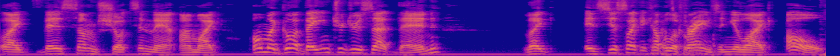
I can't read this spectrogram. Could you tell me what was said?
like there's some shots in there. I'm like, oh my god, they introduced that then. Like it's just like a couple That's of cool. frames, and you're like, oh,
